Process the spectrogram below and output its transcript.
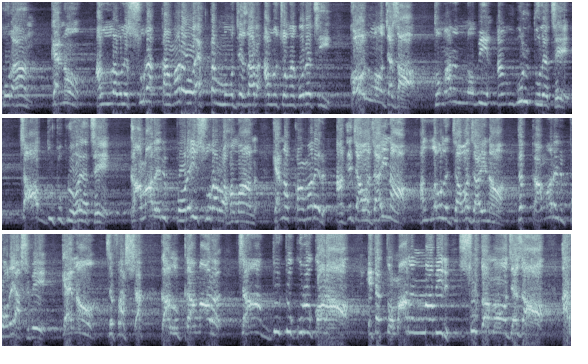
কোরআন। কেন? বলে একটা আলোচনা করেছি। কোন মুজিজা? তোমার নবী আঙ্গুল তুলেছে, চাঁদ দুটুকরো হয়েছে। কামারের পরেই সুরা রহমান। কেন কামারের আগে যাওয়া যায় না? আল্লাহ বলে, যাওয়া যায় না। তা কামারের পরে আসবে। কেন? সে ফাঁসা, কাল কামার চাঁদ দুটুকরো করা, এটা তোমার নবীর সুতম জেজা। আর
